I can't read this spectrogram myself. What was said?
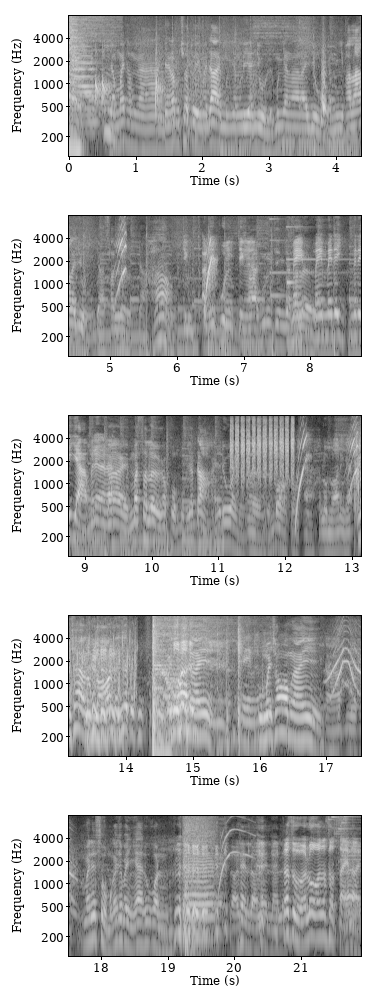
ำยังไม่ทำงานยังรับผิดชอบตัวเองไม่ได้ มึงยังเรียนอยู่หรือมึงยังอะไรอยู่ยังมีภาระอะไรอยู่อย่าเสลออย่าห้าวจริงอันนี้พูดจริงๆเลยนะ พูดจริงๆอย่าเสไม่ลอ ไม่ไม่ได้ไม่ได้หยาบไม่ได้อะไรนะ ใช่ มาเสลอกับผม ผมจะด่าให้ด้วย เออผมบ อกก่อนอะอารมณ์ร้อนอีกแล้วไม่ใช่อารมณ์ร้อนไอ้เหี้ยแต่กูกูไม่ชอบไงกูไม่ชอบไงครับไม่ได้สูบมันก็จะเป็นอย่างเงี้ยทุกคนเราเล่นเราเล่นเราเล่น ถ้าสู่โลกก็จะสดใสหน่อย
